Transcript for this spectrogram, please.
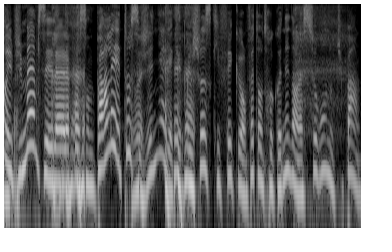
pas. puis même, c'est la, la façon de parler et tout, c'est Ouais. génial. Il y a quelque chose qui fait qu'en fait, on te reconnaît dans la seconde où tu parles.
